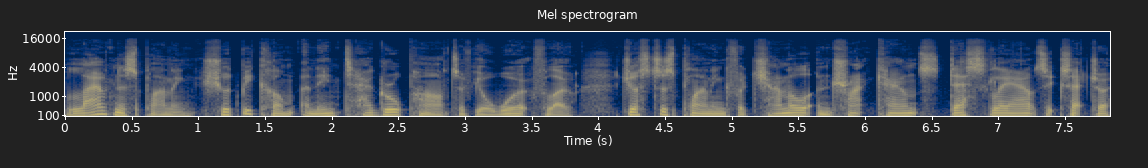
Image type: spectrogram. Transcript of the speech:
Loudness planning should become an integral part of your workflow, just as planning for channel and track counts, desk layouts, etc.,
